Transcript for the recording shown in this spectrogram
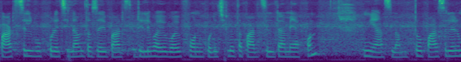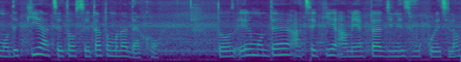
পার্সেল বুক করেছিলাম। তো সেই পার্সেল ডেলিভারি বয় ফোন করেছিল। তো পার্সেলটা আমি এখন নিয়ে আসলাম। তো পার্সেলের মধ্যে কি আছে? তো সেটা তোমরা দেখো। তো এর মধ্যে আছে কি? আমি একটা জিনিস বুক করেছিলাম।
